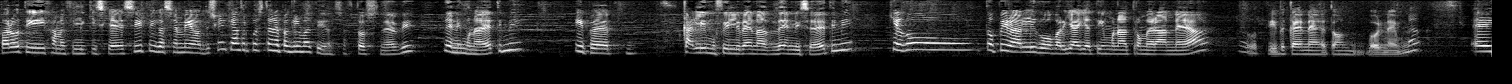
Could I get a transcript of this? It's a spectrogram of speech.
παρότι είχαμε φιλική σχέση, πήγα σε μία οντισιόν και ο άνθρωπος ήταν επαγγελματίας. Αυτό συνέβη. Δεν ήμουνα έτοιμη. Είπε, καλή μου φίλη Ρένα, δεν είσαι έτοιμη. Και εγώ το πήρα λίγο βαριά γιατί ήμουνα τρομερά νέα. Ότι 19 ετών μπορεί να ήμουνα. Ε,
